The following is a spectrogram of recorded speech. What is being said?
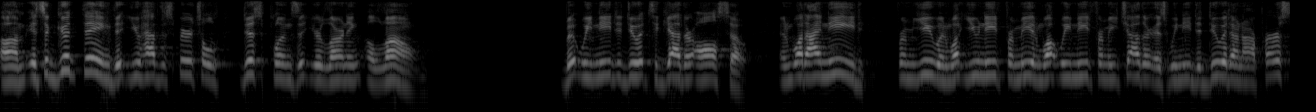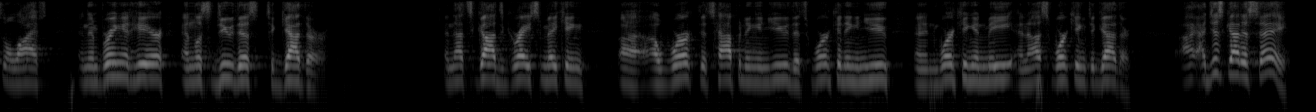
Um, it's a good thing that you have the spiritual disciplines that you're learning alone, but we need to do it together also. And what I need from you and what you need from me and what we need from each other is we need to do it in our personal lives and then bring it here and let's do this together. And that's God's grace making uh, a work that's happening in you, that's working in you and working in me and us working together. I, I just got to say,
